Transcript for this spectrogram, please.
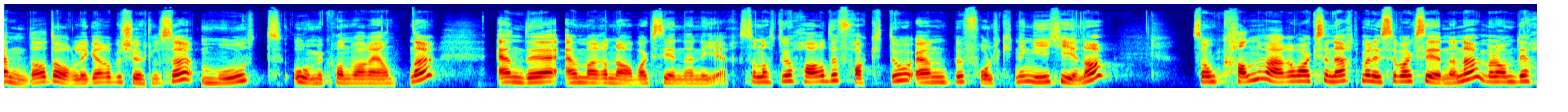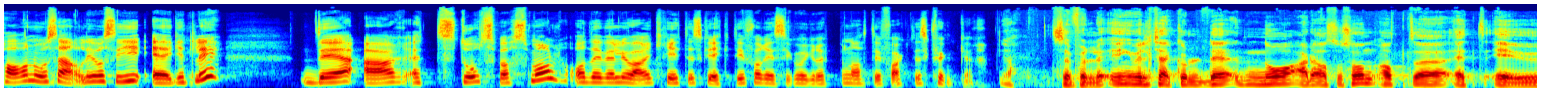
enda dårligere beskyttelse mot omikron-variantene enn det mRNA-vaksinene gir. Sånn at du har de facto en befolkning i Kina som kan være vaksinert med disse vaksinene, men om de har noe særlig å si egentlig, det er et stort spørsmål, og det vil jo være kritisk viktig for risikogruppen at de faktisk funker. Ja, selvfølgelig. Ingvild Kjerkol, nå er det altså sånn at uh, et EU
